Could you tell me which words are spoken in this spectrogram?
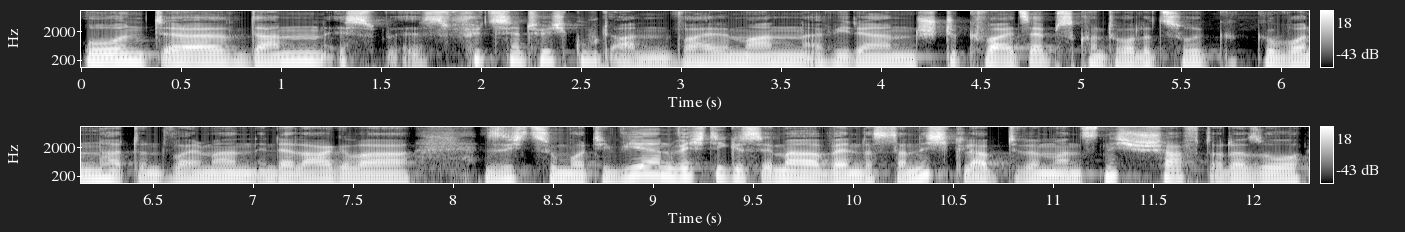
Und äh, dann ist, es fühlt sich natürlich gut an, weil man wieder ein Stück weit Selbstkontrolle zurückgewonnen hat und weil man in der Lage war, sich zu motivieren. Wichtig ist immer, wenn das dann nicht klappt, wenn man es nicht schafft oder so,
